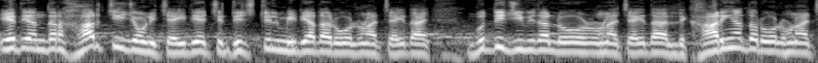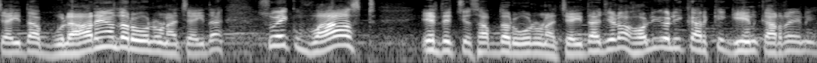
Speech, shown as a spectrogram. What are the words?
ਇਹਦੇ ਅੰਦਰ ਹਰ ਚੀਜ਼ ਹੋਣੀ ਚਾਹੀਦੀ ਹੈ ਚ ਡਿਜੀਟਲ ਮੀਡੀਆ ਦਾ ਰੋਲ ਹੋਣਾ ਚਾਹੀਦਾ ਹੈ, ਬੁੱਧੀਜੀਵੀ ਦਾ ਰੋਲ ਹੋਣਾ ਚਾਹੀਦਾ ਲਿਖਾਰੀਆਂ ਦਾ ਰੋਲ ਹੋਣਾ ਚਾਹੀਦਾ, ਬੁਲਾਰਿਆਂ ਦਾ ਰੋਲ ਹੋਣਾ ਚਾਹੀਦਾ ਸੋ ਇੱਕ ਵਾਸਟ ਇਹਦੇ 'ਚ ਸਭ ਦਾ ਰੋਲ ਹੋਣਾ ਚਾਹੀਦਾ, ਜਿਹੜਾ ਹੌਲੀ ਹੌਲੀ ਕਰਕੇ ਗੇਨ ਕਰ ਰਹੇ ਨੇ।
